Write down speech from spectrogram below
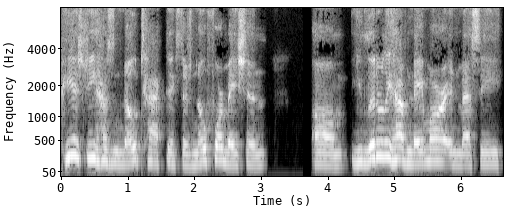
PSG has no tactics. There's no formation. Um, you literally have Neymar and Messi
